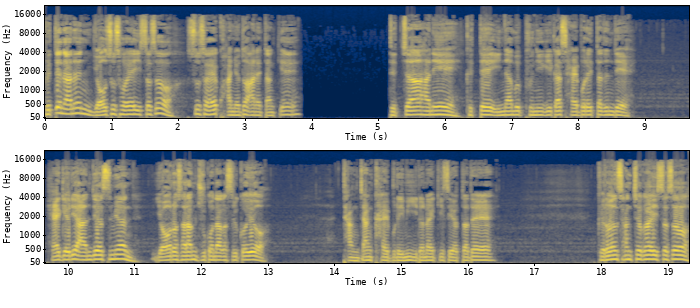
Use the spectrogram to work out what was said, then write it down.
그때 나는 여수서에 있어서 수사에 관여도 안 했단께. 듣자 하니 그때 이나무 분위기가 살벌했다던데 해결이 안 되었으면 여러 사람 죽어나갔을 거요. 당장 칼부림이 일어날 기세였다대. 그런 상처가 있어서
